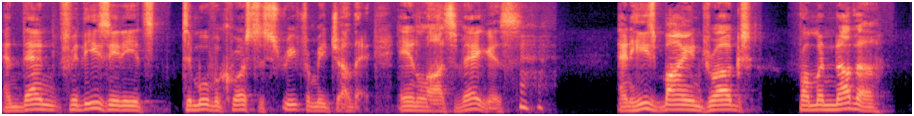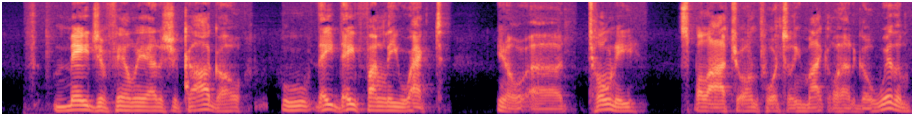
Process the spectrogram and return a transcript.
and then for these idiots to move across the street from each other in Las Vegas, and he's buying drugs from another major family out of Chicago who they, they finally whacked, you know, uh, Tony Spilotro. Unfortunately, Michael had to go with him.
